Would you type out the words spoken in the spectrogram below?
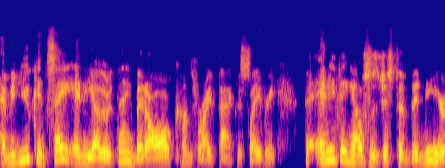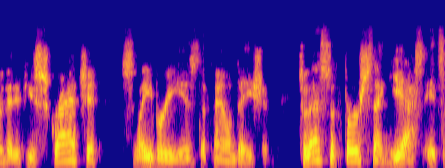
I mean, you can say any other thing, but it all comes right back to slavery. Anything else is just a veneer that if you scratch it, slavery is the foundation. So that's the first thing. Yes, it's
